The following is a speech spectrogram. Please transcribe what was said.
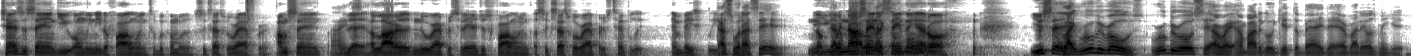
Chance is saying you only need a following to become a successful rapper. I'm saying I that saying a lot of new rappers today are just following a successful rapper's template and basically. That's what I said. no, And you we're not saying like, the same thing mode. at all. you said Like Rubi Rose. Rubi Rose said, "All right, I'm about to go get the bag that everybody else been getting."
